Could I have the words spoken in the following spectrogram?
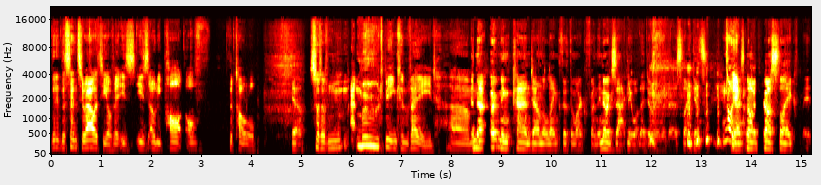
the, the sensuality of it is is only part of the total yeah sort of mood being conveyed um, and that opening pan down the length of the microphone they know exactly what they're doing with this like it's oh, yeah. it's not just like it,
